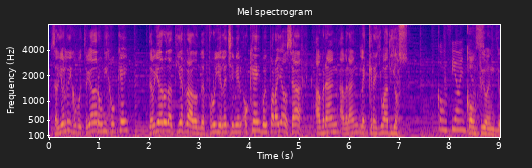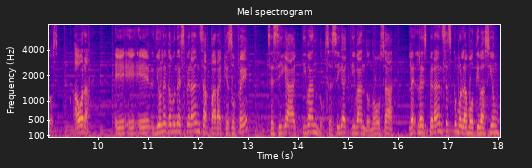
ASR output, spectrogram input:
O sea, Dios le dijo, te voy a dar un hijo, ok, te voy a dar una tierra donde fluye leche y miel, ok, voy para allá. O sea, Abraham, Abraham le creyó a Dios. Confió en Dios. Confió en Dios. Ahora, eh, eh, eh, Dios le da una esperanza para que su fe se siga activando, se siga activando, ¿no? O sea, la, esperanza es como la motivación,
